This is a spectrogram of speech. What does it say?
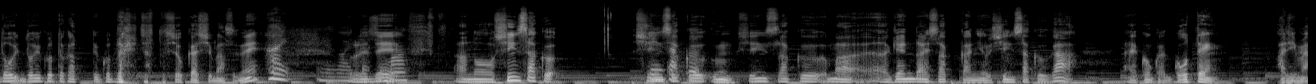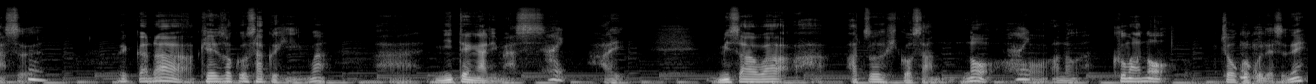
どうどういうことかっていうことだけちょっと紹介しますね。はい。お願いいたします。あの新作新作うん、新作まあ現代作家による新作がえー今回5点あります。うん。それから継続作品はあ2点あります。はい。はい。三沢あ敦彦さんの、はいおあの熊の彫刻ですね。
